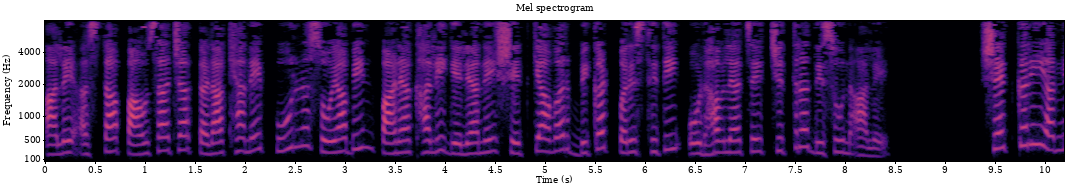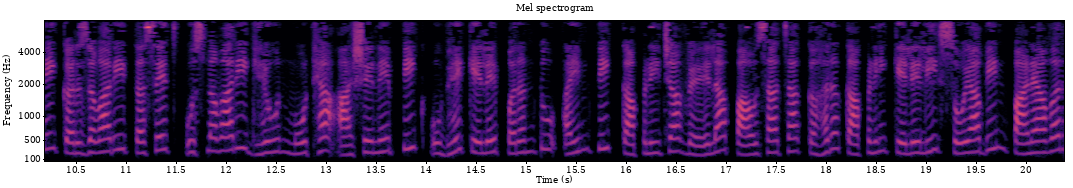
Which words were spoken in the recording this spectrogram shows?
आले असता पावसाच्या तडाख्याने पूर्ण सोयाबीन पाण्याखाली गेल्याने शेतक्यावर बिकट परिस्थिती ओढावल्याचे चित्र दिसून आले. शेतकरी यांनी कर्जवारी तसेच उसनवारी घेऊन मोठ्या आशेने पीक उभे केले परंतु ऐन पीक कापणीच्या वेळेला पावसाचा कहर कापणी केलेली सोयाबीन पाण्यावर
